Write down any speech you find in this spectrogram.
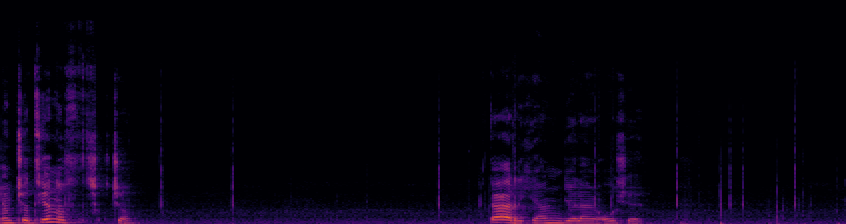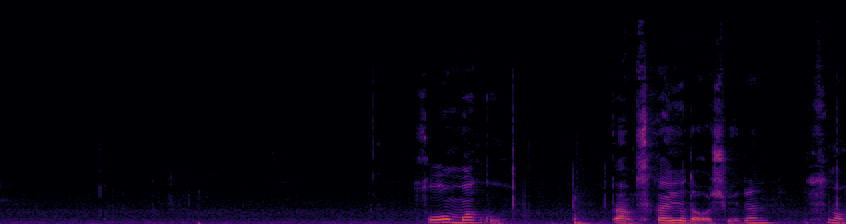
Yani çatıya nasıl çıkacağım? Derken gelen o şey. Soğumaku. Tamam Sky'ı da boş verin. Snow.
